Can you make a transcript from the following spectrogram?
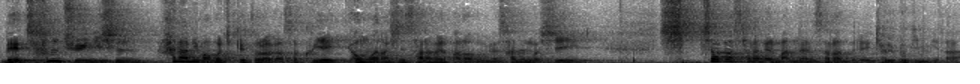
내 참 주인이신 하나님 아버지께 돌아가서 그의 영원하신 사랑을 바라보며 사는 것이 십자가 사랑을 만난 사람들의 결국입니다.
